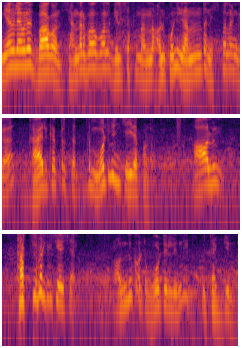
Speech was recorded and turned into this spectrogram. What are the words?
మీద లెవెల్ అయితే బాగుంది. చంద్రబాబు వాళ్ళు గెలిచేస్తాం అన్న అనుకొని వీళ్ళంతా నిష్ఫలంగా కార్యకర్తలు పెద్ద మోటివేషన్ చేయలేకపోతారు వాళ్ళు ఖర్చు పెట్టుకు చేశారు. అందుకు అటు ఓటు వెళ్ళింది ఇటు తగ్గింది.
